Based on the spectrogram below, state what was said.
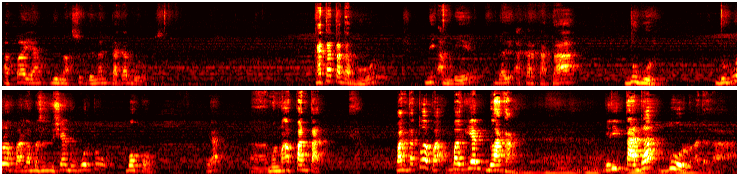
apa yang dimaksud dengan tadabur itu sendiri. Kata tadabur diambil dari akar kata dubur. Dubur apa? Dalam bahasa Indonesia dubur tuh bopong. Ya. Eh, mohon maaf pantat. Ya. Pantat itu apa? Bagian belakang. Jadi tadabur adalah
